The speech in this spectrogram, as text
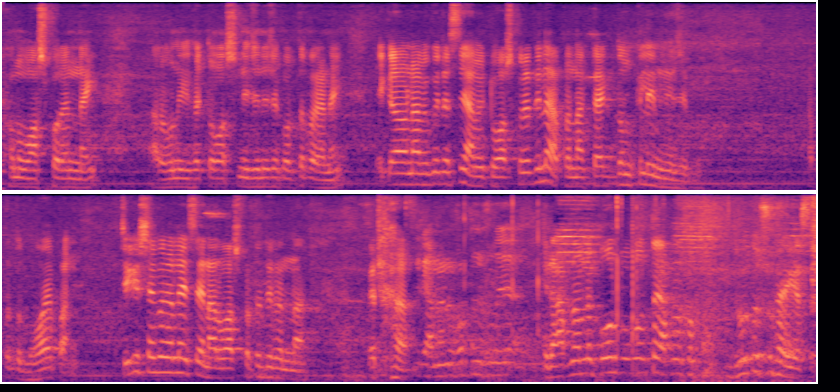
এখনও ওয়াশ করেন নাই। আর উনি হয়তো ওয়াশ নিজে নিজে করতে পারে নাই। এই কারণে আমি কইতেছি, আমি একটু ওয়াশ করে দিলে আপনার নাকটা একদম ক্লিন হয়ে যাবে। আপনি তো ভয় পান। চিকিৎসা করে লাইছেন, আর ওয়াশ করতে দেবেন না। এটা এটা আপনার পড়ব বলতে আপনার খুব দ্রুত শুকায় গেছে।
